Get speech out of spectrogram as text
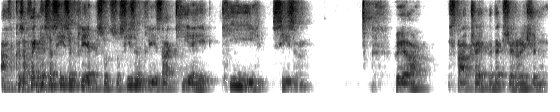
because I think it's a season three episode, so season three is that key key season where Star Trek: The Next Generation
